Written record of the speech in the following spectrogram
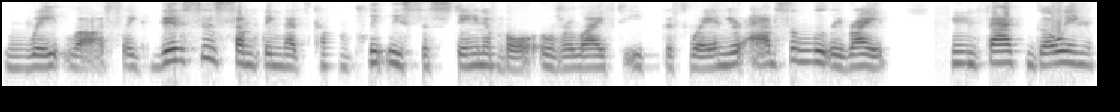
weight loss. Like this is something that's completely sustainable over life to eat this way. And you're absolutely right. In fact, going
